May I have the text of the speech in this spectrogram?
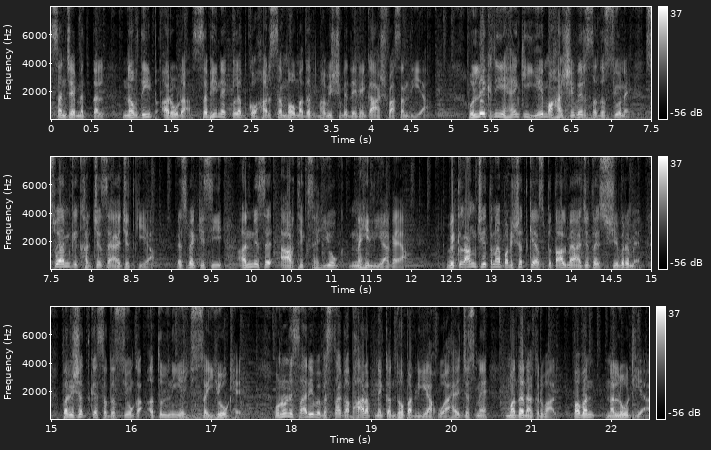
Sanjay Mittal, Navdeep Arora सभी ने क्लब को हर संभव मदद भविष्य में देने का आश्वासन दिया। उल्लेखनीय है कि ये महाशिविर सदस्यों ने स्वयं के खर्चे से आयोजित किया। इसमें किसी अन्य से आर्थिक सहयोग नहीं लिया गया। विकलांग चेतना परिषद के अस्पताल में आयोजित इस शिविर में परिषद के सदस्यों का अतुलनीय सहयोग है। उन्होंने सारी व्यवस्था का भार अपने कंधों पर लिया हुआ है, जिसमें मदन अग्रवाल, पवन नलोटिया,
